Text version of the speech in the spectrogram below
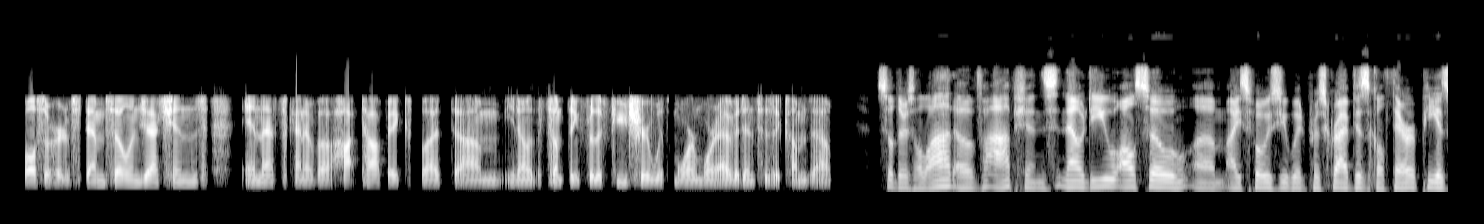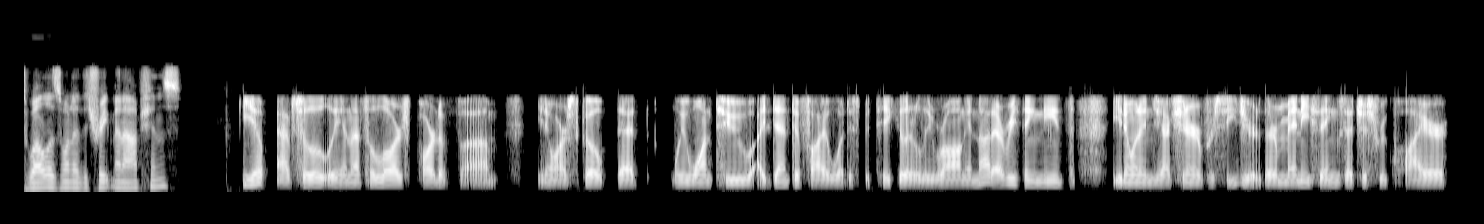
also heard of stem cell injections, and that's kind of a hot topic, but um, you know, that's something for the future with more and more evidence as it comes out. So there's a lot of options. Now, do you also, um, I suppose, you would prescribe physical therapy as well as one of the treatment options? Yep, absolutely, and that's a large part of um, you know our scope that we want to identify what is particularly wrong, and not everything needs you know an injection or a procedure. There are many things that just require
